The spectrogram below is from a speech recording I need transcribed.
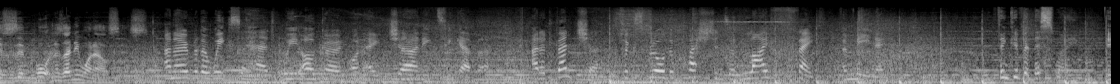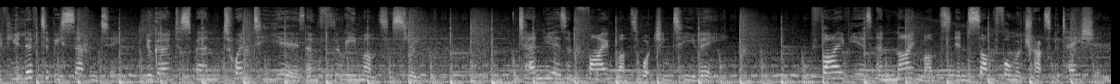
is as important as anyone else's. And over the weeks ahead, we are going on a journey together, an adventure to explore the questions of life, faith, and meaning. Think of it this way if you live to be 70, you're going to spend 20 years and 3 months asleep, 10 years and 5 months watching TV, 5 years and 9 months in some form of transportation,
